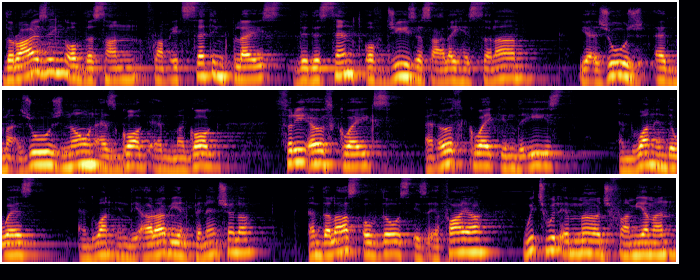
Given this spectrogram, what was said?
the rising of the sun from its setting place, the descent of Jesus alayhi salam, Ya'juj and Ma'juj, known as Gog and Magog, three earthquakes, an earthquake in the east, and one in the west, and one in the Arabian Peninsula, and the last of those is a fire which will emerge from Yemen,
